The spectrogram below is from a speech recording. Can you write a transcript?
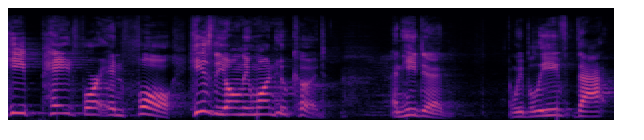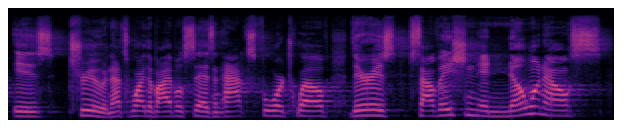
he paid for it in full. He's the only one who could, and he did. And we believe that is true. And that's why the Bible says in Acts 4:12, there is salvation in no one else,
